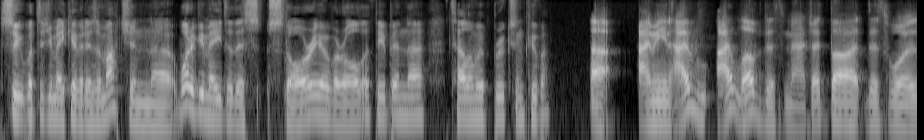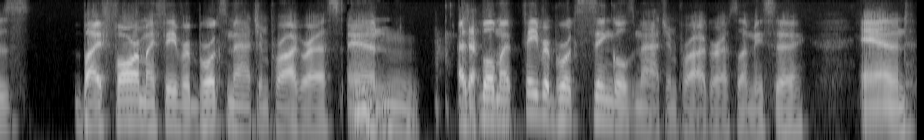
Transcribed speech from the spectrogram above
Sue, what did you make of it as a match, and uh, what have you made of this story overall that they've been uh, telling with Brooks and Cooper? I mean, I I love this match. I thought this was by far my favorite Brooks match in progress, and Mm, as, well, my favorite Brooks singles match in progress, let me say, and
